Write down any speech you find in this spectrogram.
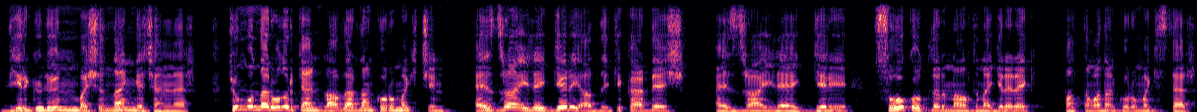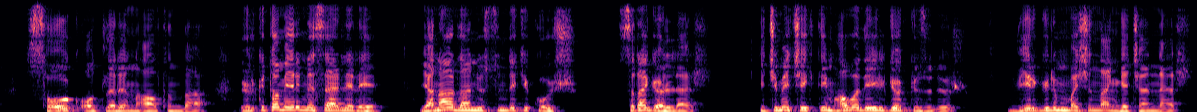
Virgülün başından geçenler. Tüm bunlar olurken lavlardan korunmak için Ezra ile Geri adlı iki kardeş Ezra ile Geri soğuk otların altına girerek patlamadan korunmak ister. Soğuk otların altında. Ülkü Tamer'in eserleri Yanardağın üstündeki kuş Sıra göller İçime çektiğim hava değil gökyüzüdür. Virgülün başından geçenler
